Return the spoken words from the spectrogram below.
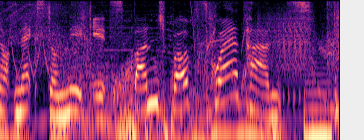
Coming up next on Nick, it's SpongeBob SquarePants.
